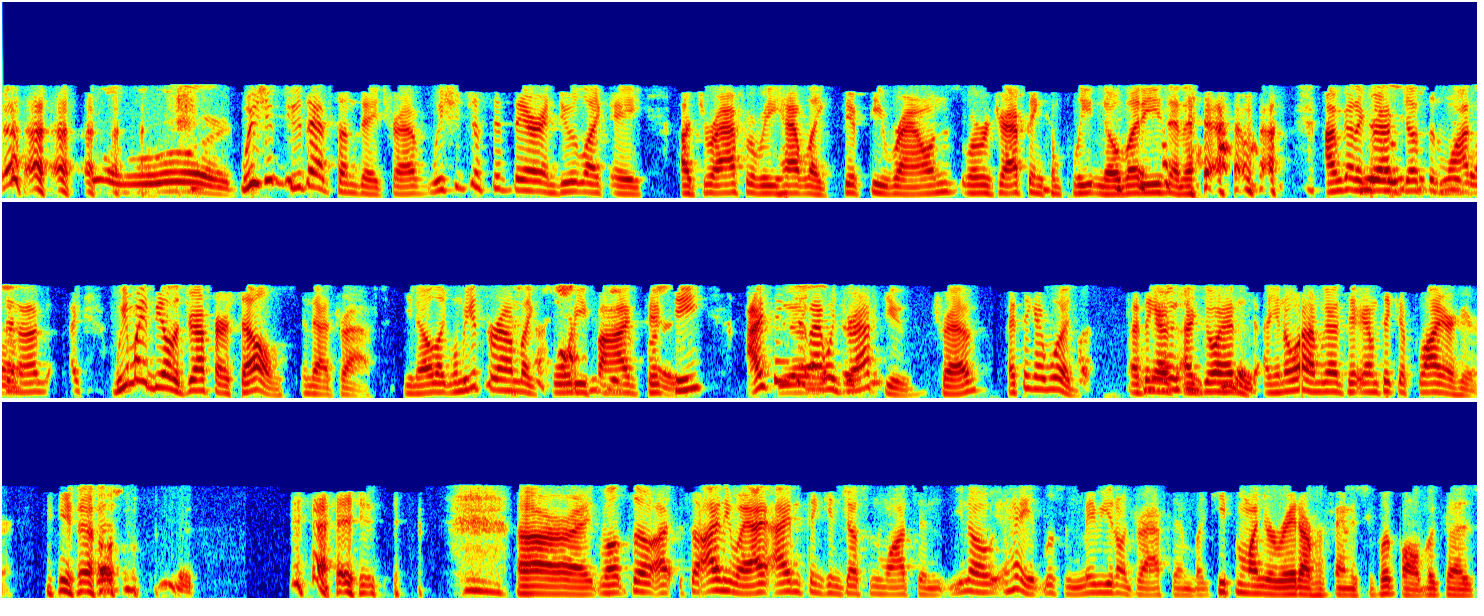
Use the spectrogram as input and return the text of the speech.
oh Lord. we should do that someday, Trev. We should just sit there and do like a, a draft where we have like 50 rounds where we're drafting complete nobodies. and I'm going to Yeah, grab Justin Watson. And I'm, I, we might be able to draft ourselves in that draft. You know, like when we get to around like 45, 50, I think Yeah, that I would draft you, Trev. I think I would. I think Yeah, I, I'd go ahead and you know what? I'm gonna take I'm gonna take a flyer here. You know. All right. Well, so I- so anyway, I, I'm thinking Justin Watson. You know, hey, listen, maybe you don't draft him, but keep him on your radar for fantasy football because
